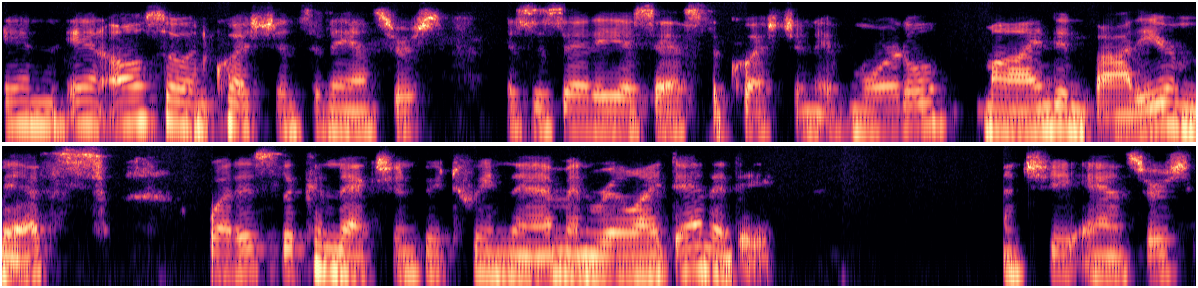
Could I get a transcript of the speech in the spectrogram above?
And, and also in questions and answers, Mrs. Eddy has asked the question if mortal mind and body are myths, what is the connection between them and real identity? And she answers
